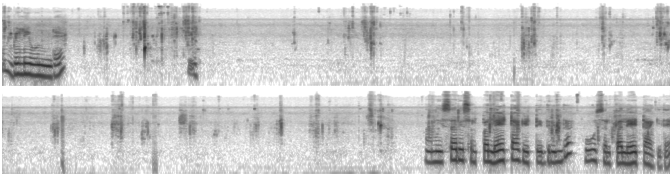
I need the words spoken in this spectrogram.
ಬಿಳಿ ಉಂಡೆ. ನಾನು ಈ ಸಾರಿ ಸ್ವಲ್ಪ ಲೇಟಾಗಿ ಇಟ್ಟಿದ್ದರಿಂದ ಹೂವು ಸ್ವಲ್ಪ ಲೇಟಾಗಿದೆ.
